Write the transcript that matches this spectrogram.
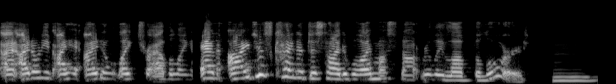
I, I, don't even, I, I don't like traveling. And I just kind of decided, well, I must not really love the Lord mm.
